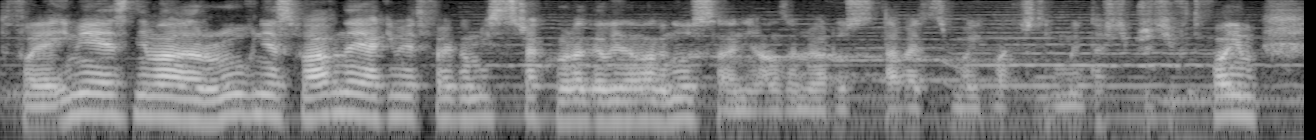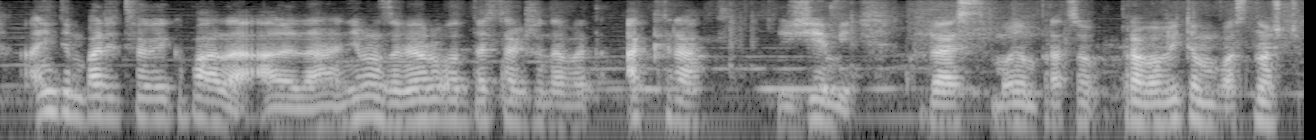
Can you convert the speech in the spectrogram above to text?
twoje imię jest niemal równie sławne jak imię twojego mistrza króla Gawina Magnusa. Nie mam zamiaru stawiać moich magicznych umiejętności przeciw twoim, ani tym bardziej twojego pana, ale na, nie mam zamiaru oddać także nawet akra ziemi, która jest moją praco- prawowitą własnością.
